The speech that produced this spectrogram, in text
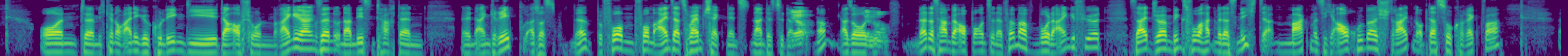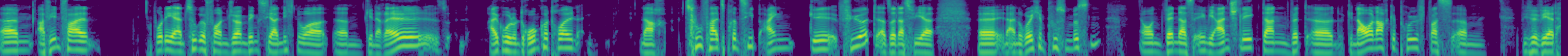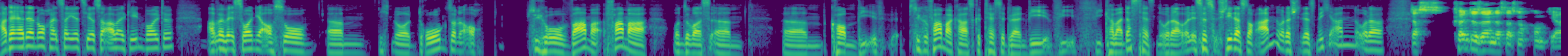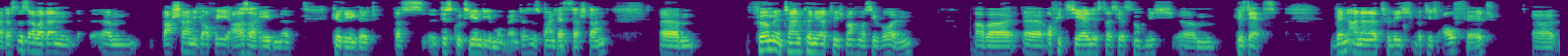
Und ähm, ich kenne auch einige Kollegen, die da auch schon reingegangen sind und am nächsten Tag dann ein Gerät, also was, ne, bevor vor dem Einsatz RAM-Check nanntest du das. Ja, ne? Also genau. ne, das haben wir auch bei uns in der Firma, wurde eingeführt. Seit German Bings vor hatten wir das nicht. Da mag man sich auch rüber streiten, ob das so korrekt war. Ähm, auf jeden Fall wurde ja im Zuge von German Bings ja nicht nur ähm, generell Alkohol- und Drogenkontrollen nach Zufallsprinzip eingeführt, also dass wir äh, in ein Röhrchen pusten müssten, und wenn das irgendwie anschlägt, dann wird äh, genauer nachgeprüft, was, ähm, wie viel Wert hatte er denn noch, als er jetzt hier zur Arbeit gehen wollte. Aber es sollen ja auch so ähm, nicht nur Drogen, sondern auch Psychopharma und sowas ähm, ähm, kommen, wie Psychopharmakas getestet werden. Wie, wie, wie kann man das testen? Oder, ist es, steht das noch an oder steht das nicht an? Oder? Das könnte sein, dass das noch kommt, ja. Das ist aber dann ähm, wahrscheinlich auf EASA-Ebene geregelt. Das diskutieren die im Moment. Das ist mein letzter Stand. Ähm, firmenintern können die natürlich machen, was sie wollen. Aber äh, offiziell ist das jetzt noch nicht ähm, Gesetz. Wenn einer natürlich wirklich auffällt, äh,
